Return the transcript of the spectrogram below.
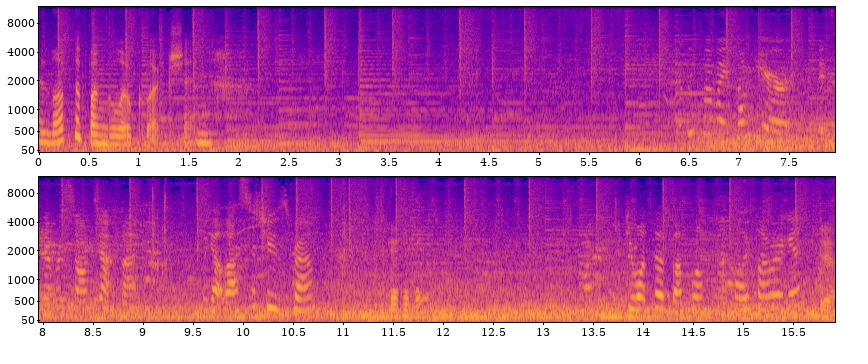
I love the bungalow collection. Every time I come here, it's never stocked up, but we got lots to choose from. Do you want the buffalo cauliflower again? yeah.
